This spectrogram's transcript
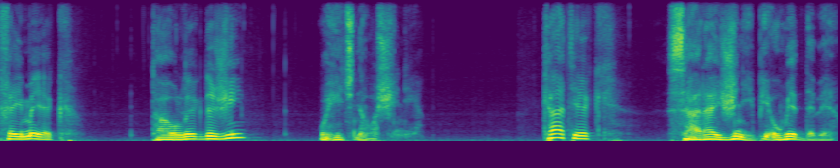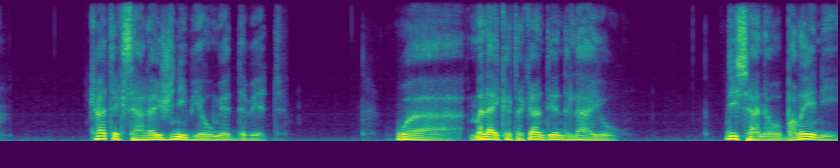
خەیمەیەک تاوڵێک دەژی و هیچ نەوەشی نییە کاتێک سارای ژنی بێئومێت دەبێ کاتێک سارای ژنی بێئومێت دەبێت و مەلایکەتەکان دێن لای و دیسانەوە بەڵێنی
